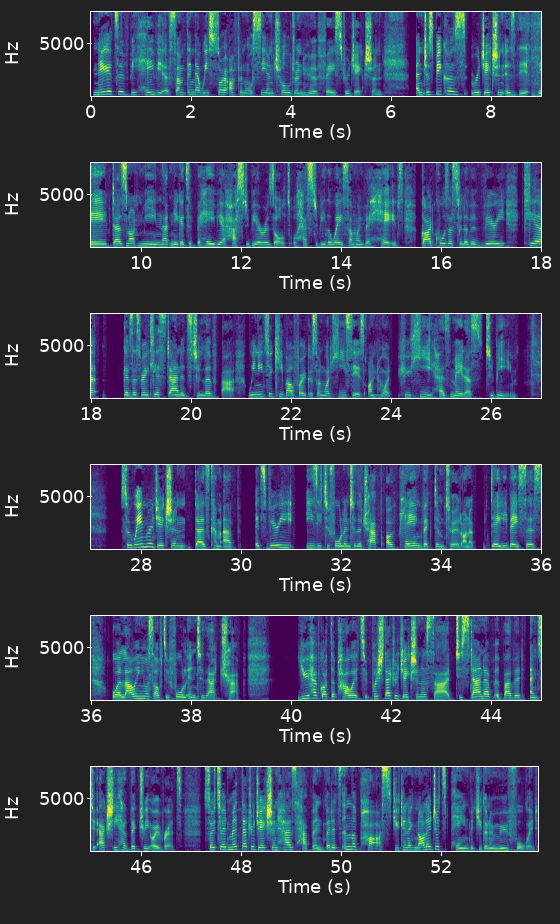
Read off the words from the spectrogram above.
Negative behavior, something that we so often will see in children who have faced rejection. And just because rejection is the, there does not mean that negative behavior has to be a result or has to be the way someone behaves. God calls us to live a very clear gives us very clear standards to live by. We need to keep our focus on what he says, on what who he has made us to be. So when rejection does come up, it's very easy to fall into the trap of playing victim to it on a daily basis or allowing yourself to fall into that trap. You have got the power to push that rejection aside, to stand up above it, and to actually have victory over it. So, to admit that rejection has happened, but it's in the past, you can acknowledge its pain, but you're going to move forward.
